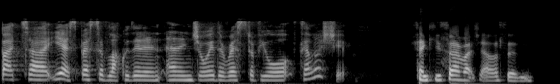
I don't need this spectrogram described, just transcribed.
But uh, yes, best of luck with it, and, and enjoy the rest of your fellowship. Thank you so much, Allison.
